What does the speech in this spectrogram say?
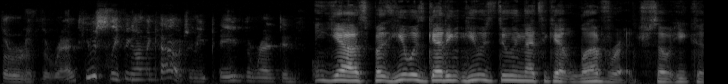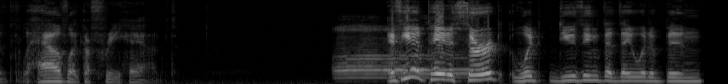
third of the rent. He was sleeping on the couch and he paid the rent in full. Yes, but he was getting he was doing that to get leverage so he could have like a free hand. Uh, If he had paid a third, would do you think that they would have been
